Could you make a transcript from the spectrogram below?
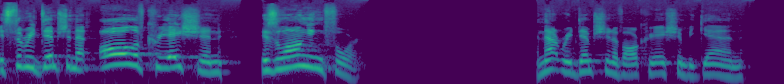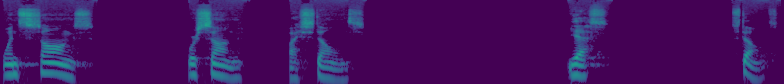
It's the redemption that all of creation is longing for. And that redemption of all creation began when songs were sung by stones. Yes, stones.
